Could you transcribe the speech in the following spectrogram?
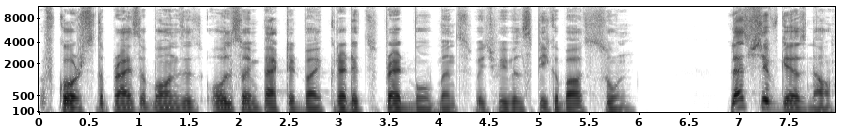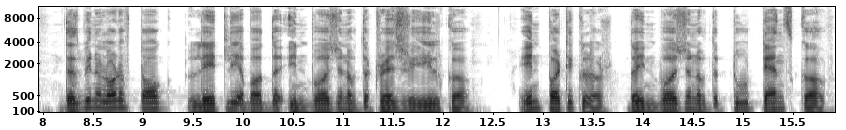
Of course, the price of bonds is also impacted by credit spread movements, which we will speak about soon. Let's shift gears now. There's been a lot of talk lately about the inversion of the Treasury yield curve. In particular, the inversion of the two tenths curve,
